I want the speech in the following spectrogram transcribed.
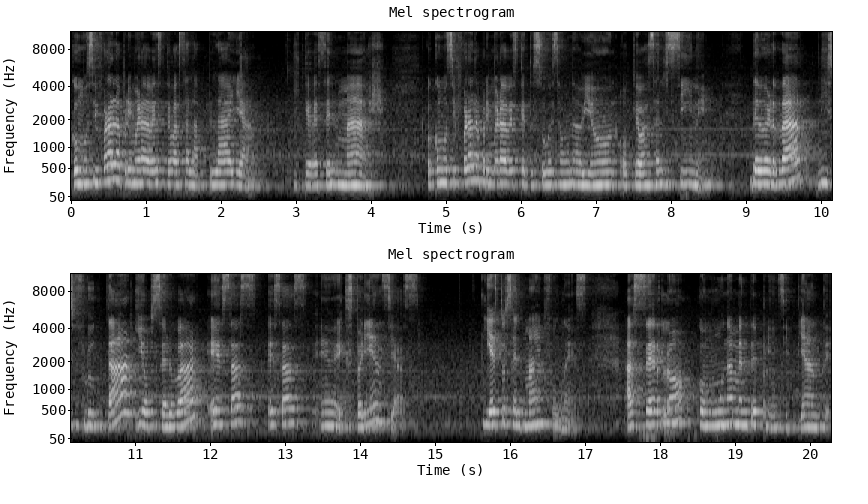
como si fuera la primera vez que vas a la playa y que ves el mar, o como si fuera la primera vez que te subes a un avión o que vas al cine. De verdad, disfrutar y observar esas esas eh, experiencias. Y esto es el mindfulness, hacerlo como una mente principiante.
